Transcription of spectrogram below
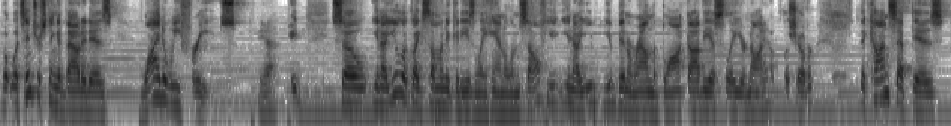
but what's interesting about it is why do we freeze? yeah, So, you know, you look like someone who could easily handle himself. You, you know, you you've been around the block. Obviously, you're not Yeah. a pushover. The concept is,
